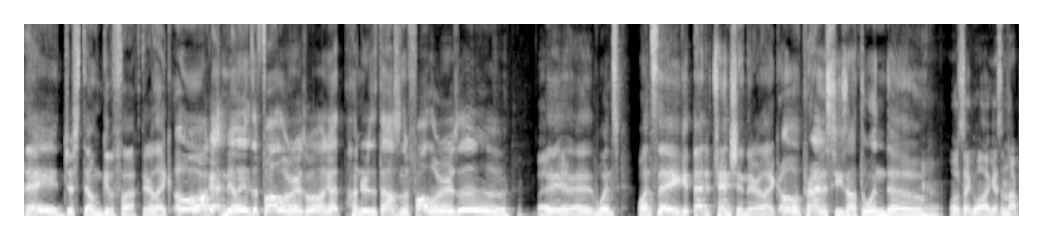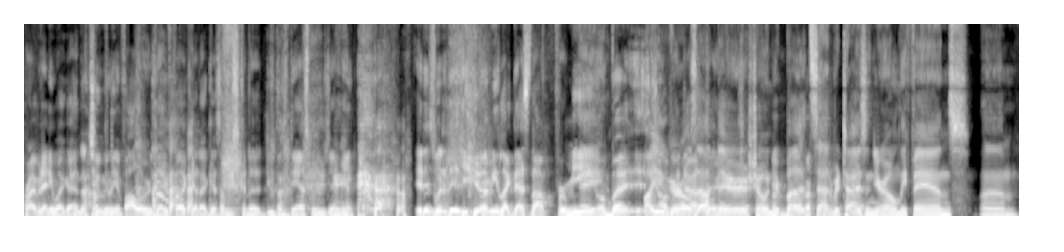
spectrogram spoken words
they just don't give a fuck. They're like, oh, I got millions of followers. Well, I got hundreds of thousands of followers. Oh. but They- yeah. uh, once once they get that attention, they're like, "Oh, privacy's out the window." Yeah. Well, it's like, well, I guess I'm not private anyway. I got No. two million followers. Like, fuck it. I guess I'm just gonna do these dance moves. You know what I mean? it is what it is. You know what I mean? Like, that's not for me. Hey, but All you girls out there. showing your butts, advertising your OnlyFans. Um,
